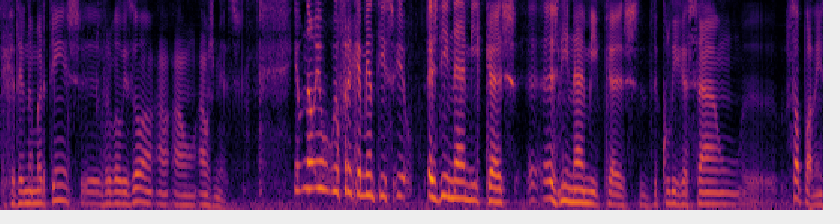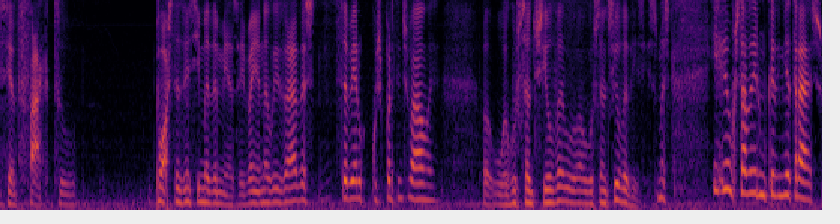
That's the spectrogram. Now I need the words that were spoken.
que Catarina Martins eh, verbalizou há, há, há uns meses. Eu, não, eu, eu francamente isso, eu, as dinâmicas, as dinâmicas de coligação eh, só podem ser de facto postas em cima da mesa e bem analisadas de saber o que os partidos valem. O Augusto Santos Silva, o Augusto Santos Silva diz isso, mas eu gostava de ir um bocadinho atrás.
